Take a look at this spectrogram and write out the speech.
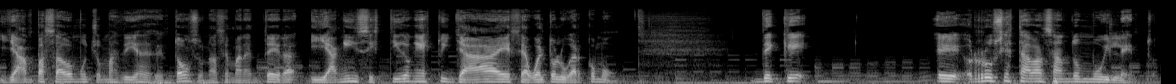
y ya han pasado muchos más días desde entonces, una semana entera, y han insistido en esto y ya se ha vuelto lugar común, de que eh, Rusia está avanzando muy lento.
